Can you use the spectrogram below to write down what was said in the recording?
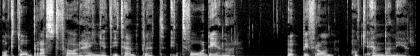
Och då brast förhänget i templet i två delar, uppifrån och ända ner.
